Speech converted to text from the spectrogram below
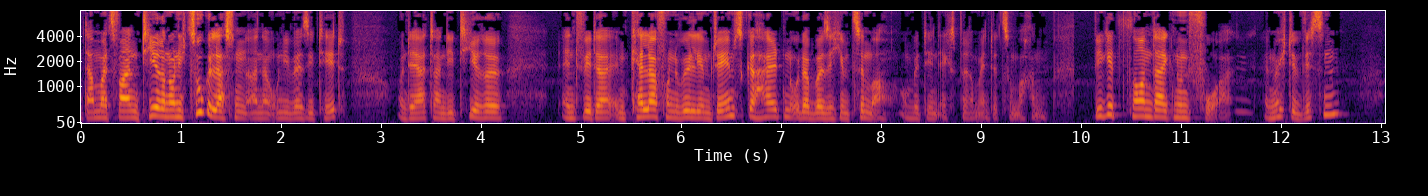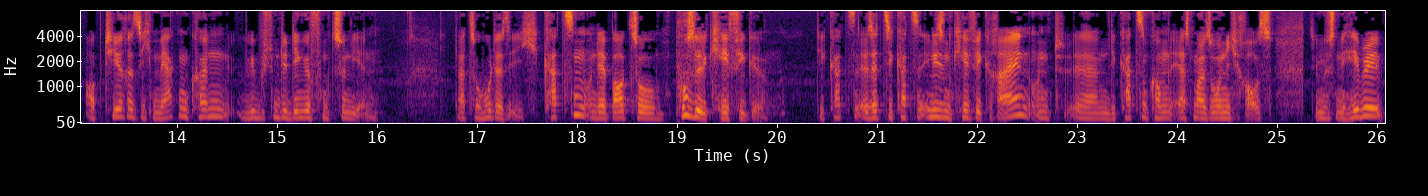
Damals waren Tiere noch nicht zugelassen an der Universität und er hat dann die Tiere entweder im Keller von William James gehalten oder bei sich im Zimmer, um mit denen Experimente zu machen. Wie geht Thorndike nun vor? Er möchte wissen, ob Tiere sich merken können, wie bestimmte Dinge funktionieren. Dazu holt er sich Katzen und er baut so Puzzlekäfige. Die Katzen, er setzt die Katzen in diesen Käfig rein und äh, die Katzen kommen erstmal so nicht raus. Sie müssen Hebel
